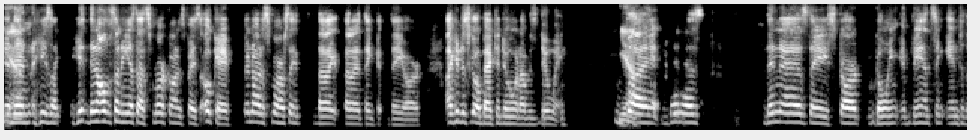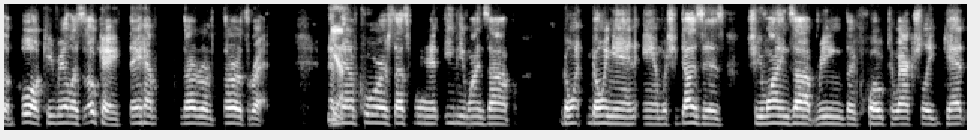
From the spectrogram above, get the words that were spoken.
And Yeah. then he's like, he, then all of a sudden he has that smirk on his face. Okay, they're not as smart as they, that, I, that I think they are. I can just go back to doing what I was doing. Yeah. But then as then as they start going advancing into the book, he realizes, okay, they have they're they're a threat. And Yeah. then of course that's when Evie winds up going going in, and what she does is she winds up reading the quote to actually get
